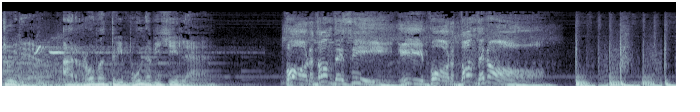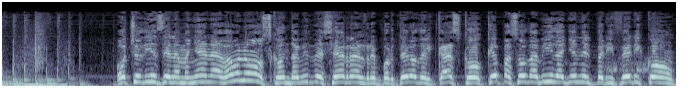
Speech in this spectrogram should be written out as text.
Twitter, arroba tribuna vigila. ¿Por dónde sí y por dónde no? 8.10 de la mañana, vámonos con David Becerra, el reportero del casco. ¿Qué pasó David allá en el periférico?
